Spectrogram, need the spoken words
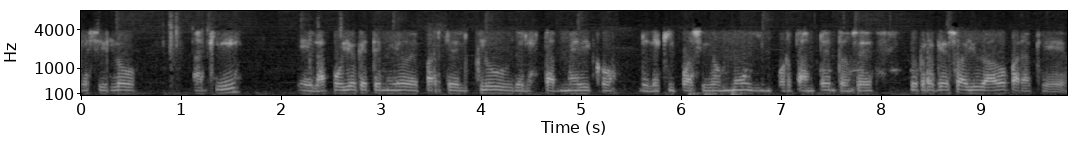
decirlo aquí, el apoyo que he tenido de parte del club, del staff médico, del equipo ha sido muy importante. Entonces, yo creo que eso ha ayudado para que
